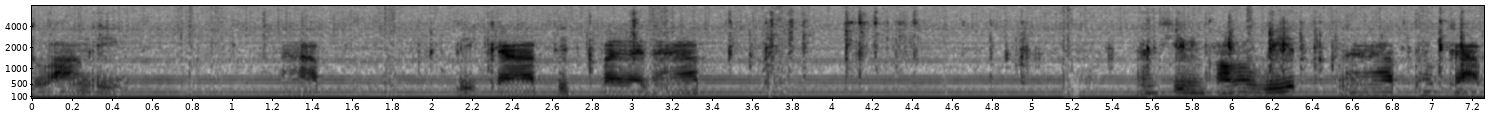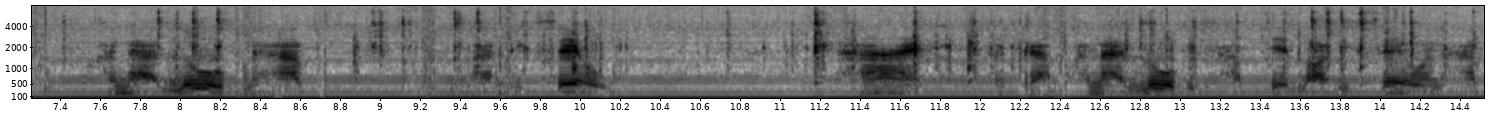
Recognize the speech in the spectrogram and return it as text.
ตัวอ้างอิงนะครับปิดกาปิดเปิดนะครับนันพิมพ์คำว่า width นะครับ เท่ากับขนาดรูปนะครับพันพิกเซล height เท่ากับขนาดรูปครับ700พิกเซลนะครับ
